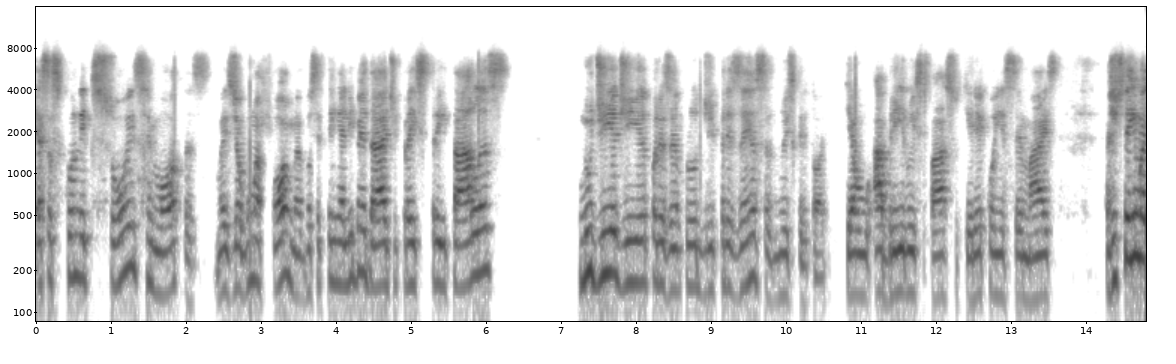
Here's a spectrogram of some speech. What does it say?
essas conexões remotas, mas de alguma forma você tem a liberdade para estreitá-las no dia a dia, por exemplo, de presença no escritório, que é o abrir o espaço, querer conhecer mais. A gente tem uma,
